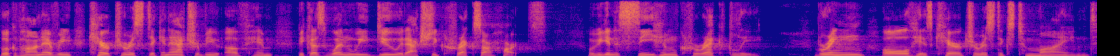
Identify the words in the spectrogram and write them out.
Look upon every characteristic and attribute of Him, because when we do, it actually corrects our hearts. We begin to see Him correctly, bring all His characteristics to mind.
